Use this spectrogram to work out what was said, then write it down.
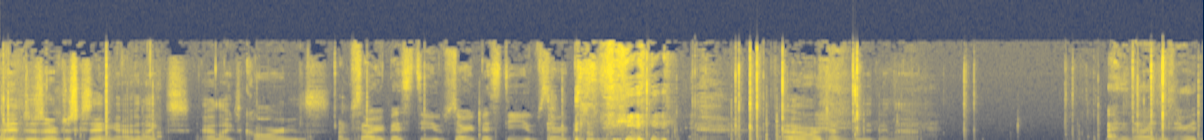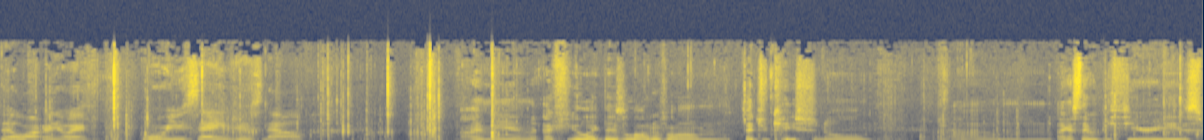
I didn't deserve just saying I liked I liked cars. I'm sorry, bestie. I'm sorry, bestie. I'm sorry, bestie. I have a hard time believing that. I don't know. I just heard the alarm. Anyway, what were you saying just now? I mean, I feel like there's a lot of um educational um I guess they would be theories,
